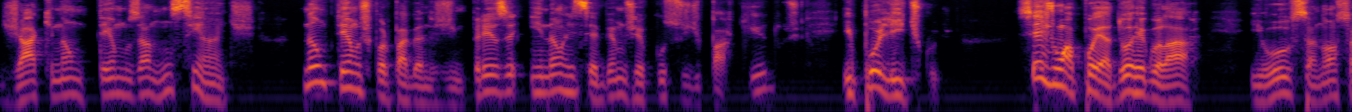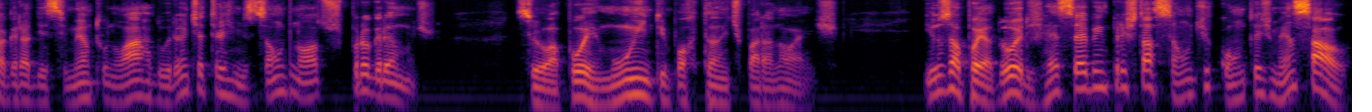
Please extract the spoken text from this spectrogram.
já que não temos anunciantes. Não temos propagandas de empresa e não recebemos recursos de partidos e políticos. Seja um apoiador regular e ouça nosso agradecimento no ar durante a transmissão de nossos programas. Seu apoio é muito importante para nós. E os apoiadores recebem prestação de contas mensal.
